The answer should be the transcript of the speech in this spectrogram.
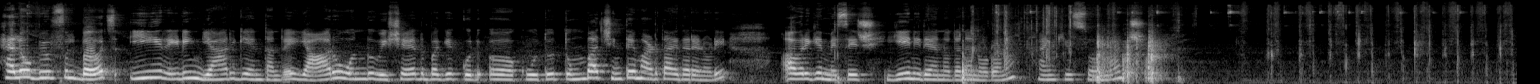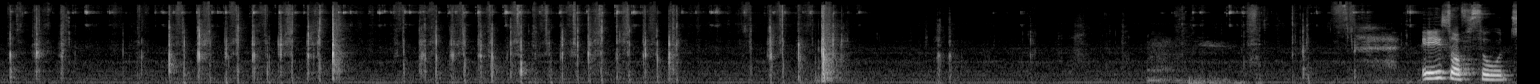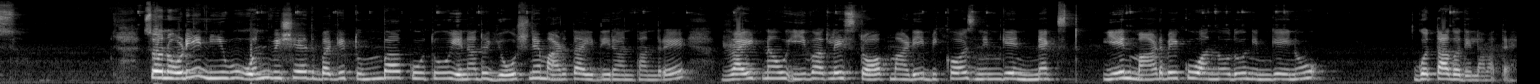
Hello beautiful birds ಈ reading ಯಾರಿಗೆ ಅಂತಂದರೆ ಯಾರು ಒಂದು ವಿಷಯದ ಬಗ್ಗೆ ಕೂತು ತುಂಬ ಚಿಂತೆ ಮಾಡ್ತಾ ಇದ್ದಾರೆ ನೋಡಿ. ಅವರಿಗೆ ಮೆಸೇಜ್ ಏನಿದೆ ಅನ್ನೋದನ್ನು ನೋಡೋಣ. Thank you so much ace of swords so ನೋಡಿ, ನೀವು ಒಂದು ವಿಷಯದ ಬಗ್ಗೆ ತುಂಬ ಕೂತು ಏನಾದರೂ ಯೋಚನೆ ಮಾಡ್ತಾ ಇದ್ದೀರಾ ಅಂತಂದರೆ ರೈಟ್ ನಾವು ಇವಾಗಲೇ ಸ್ಟಾಪ್ ಮಾಡಿ ಬಿಕಾಸ್ ನಿಮಗೆ ನೆಕ್ಸ್ಟ್ ಏನು ಮಾಡಬೇಕು ಅನ್ನೋದು ನಿಮಗೆ ಏನು ಗೊತ್ತಾಗೋದಿಲ್ಲ ಮತ್ತೆ.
